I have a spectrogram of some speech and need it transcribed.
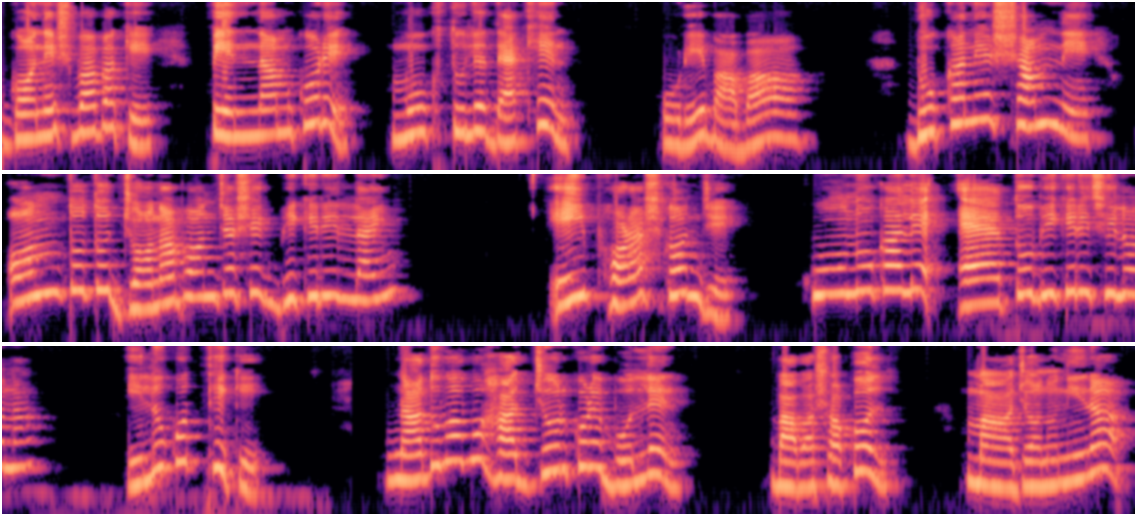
গণেশ বাবাকে পেন নাম করে মুখ তুলে দেখেন, ওরে বাবা! দোকানের সামনে অন্তত জনা পঞ্চাশেক ভিকিরির লাইন। এই ফরাসগঞ্জে কোনো কালে এত ভিকিরি ছিল না? এলো থেকে নাদুবাবু হাত জোর করে বললেন, বাবা সকল, মা জননীরা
